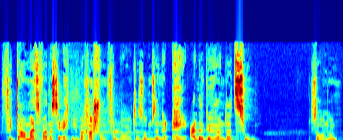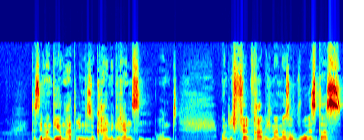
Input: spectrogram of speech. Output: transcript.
für damals war das ja echt eine Überraschung für Leute, so im Sinne, hey, alle gehören dazu. So, ne? Das Evangelium hat irgendwie so keine Grenzen. Und, und ich frage mich manchmal so, wo ist das,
